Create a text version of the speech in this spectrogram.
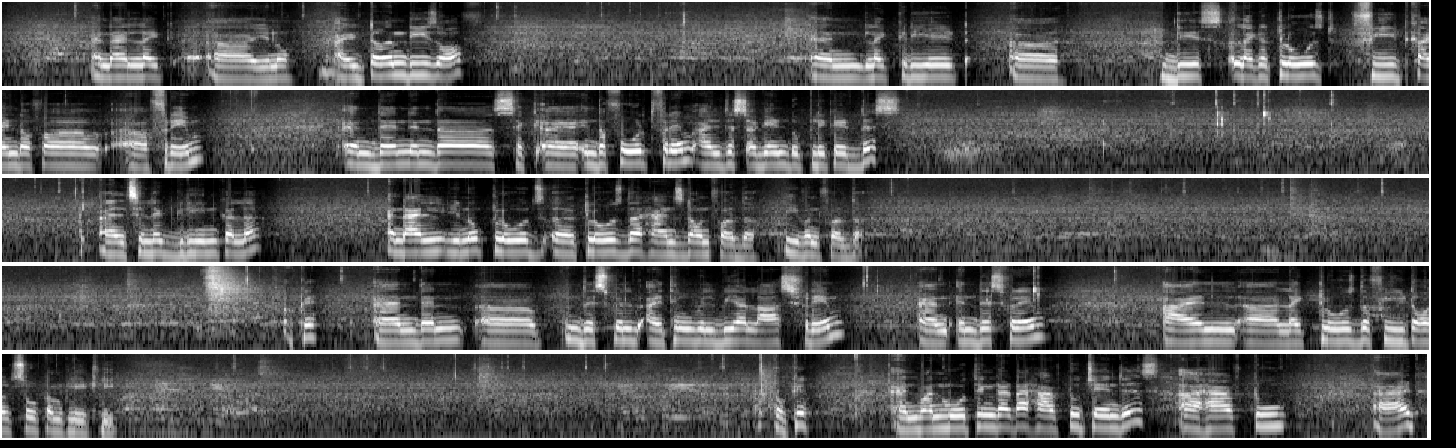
and I'll like uh, you know I'll turn these off and like create uh, this like a closed feet kind of a, a frame. And then in the sec uh, in the fourth frame I'll just again duplicate this. I'll select green color and I'll you know close uh, close the hands down further even further okay and then uh, this will I think will be a last frame. And in this frame I'll uh, like close the feet also completely. Okay. And one more thing that I have to change is I have to add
